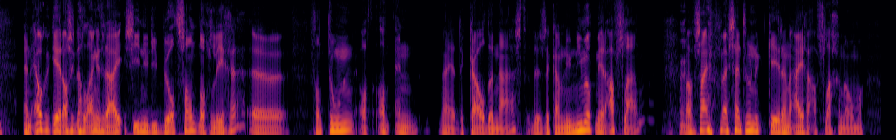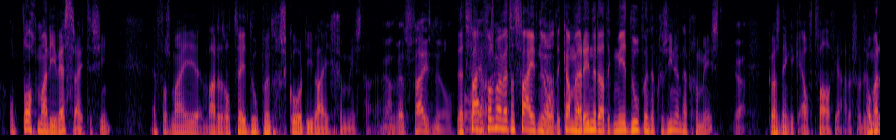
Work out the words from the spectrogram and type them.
en elke keer als ik daar langs rijd, zie je nu die bult zand nog liggen. van toen. Of, en nou ja, de kuil daarnaast. Dus er kan nu niemand meer afslaan. Maar we zijn, wij zijn toen een keer een eigen afslag genomen. Om toch maar die wedstrijd te zien. En volgens mij eh, waren er al twee doelpunten gescoord die wij gemist hadden. ja, het werd 5-0. Het vijf- volgens mij werd het 5-0. Ja. Want Ik kan me herinneren dat ik meer doelpunten heb gezien dan heb gemist. Ja. Ik was denk ik 11, 12 jaar of zo. Dus, Op- maar,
